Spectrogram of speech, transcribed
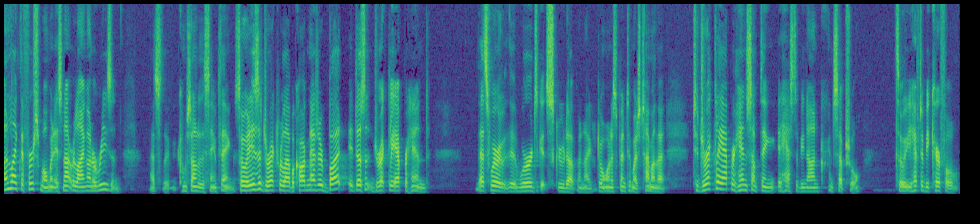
unlike the first moment, it's not relying on a reason. That's the comes down to the same thing. So it is a direct reliable cognizer, but it doesn't directly apprehend. That's where the words get screwed up, and I don't want to spend too much time on that. To directly apprehend something, it has to be non-conceptual. So you have to be careful.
